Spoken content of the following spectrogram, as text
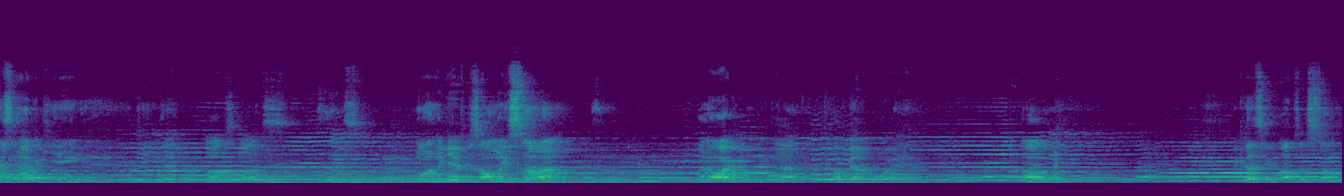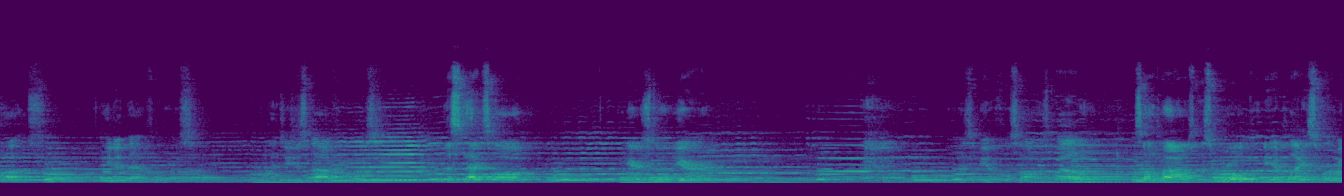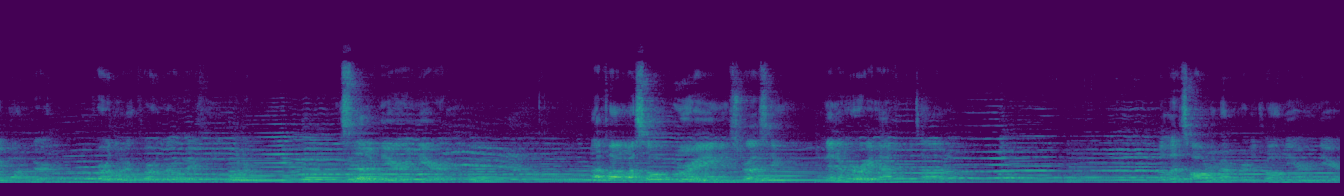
nice to have a king, a king that loves us, that's willing to give his only son. I know I couldn't do that. I've got a boy. Um, because he loves us so much, he did that for us. And Jesus died for us. This next song, Nearer Still Nearer, is a beautiful song as well. Sometimes this world can be a place where we wander further and further away from the Lord instead of nearer and nearer. I find myself worrying and stressing and in a hurry half of the time. But let's all remember to draw nearer and nearer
